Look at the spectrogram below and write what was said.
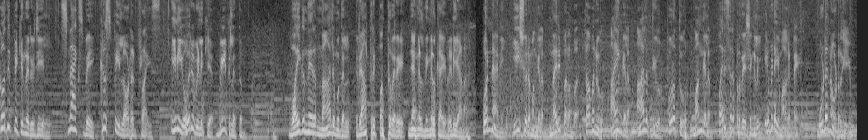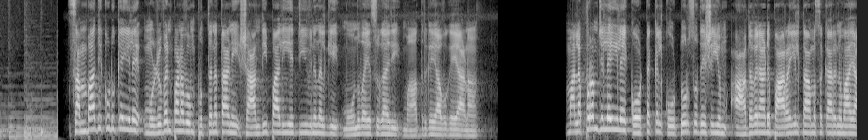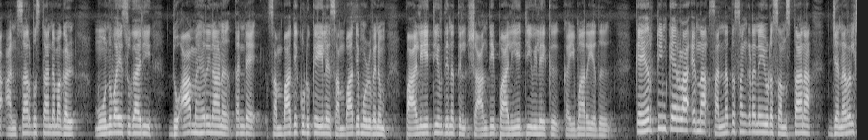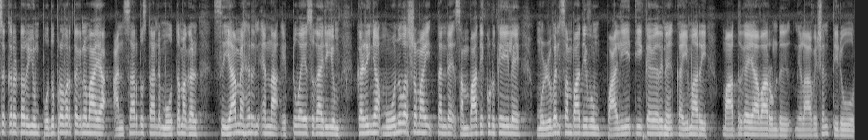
കൊതിപ്പിക്കുന്ന രുചിയിൽ സ്നാക്സ് ബേ crispy loaded fries. ഇനി ഒരു വിളിക്ക് വീട്ടിലെത്തും. വൈകുന്നേരം നാല് മുതൽ രാത്രി പത്ത് വരെ ഞങ്ങൾ നിങ്ങൾക്കായി റെഡിയാണ്. പൊന്നാനി ഈശ്വരമംഗലം നരിപ്പറമ്പ് തവനൂർ അയങ്കലം ആലത്തിയൂർ പുറത്തൂർ മംഗലം പരിസര പ്രദേശങ്ങളിൽ എവിടെയുമാകട്ടെ. ഉടൻ ഓർഡർ ചെയ്യും. സമ്പാദ്യക്കുടുക്കയിലെ മുഴുവൻ പണവും പുത്തനത്താണി ശാന്തി പാലിയേറ്റീവിന് നൽകി മൂന്ന് വയസ്സുകാരി മാതൃകയാവുകയാണ്. മലപ്പുറം ജില്ലയിലെ കോട്ടക്കൽ കൂട്ടൂർ സ്വദേശിയും ആദവനാട് പാറയിൽ താമസക്കാരനുമായ അൻസാർ ബുസ്താന്റെ മകൾ മൂന്ന് വയസ്സുകാരി ദുആ മെഹറിനാണ് തന്റെ സമ്പാദ്യ കുടുക്കയിലെ സമ്പാദ്യം മുഴുവനും പാലിയേറ്റീവ് ദിനത്തിൽ ശാന്തി പാലിയേറ്റീവിലേക്ക് കൈമാറിയത്. കെയർ ടീം കേരള എന്ന സന്നദ്ധ സംഘടനയുടെ സംസ്ഥാന ജനറൽ സെക്രട്ടറിയും പൊതുപ്രവർത്തകനുമായ അൻസാർ ബുസ്താന്റെ മൂത്ത മകൾ സിയ മെഹറിൻ എന്ന എട്ടു വയസ്സുകാരിയും കഴിഞ്ഞ മൂന്ന് വർഷമായി തന്റെ സമ്പാദ്യക്കുടുക്കയിലെ മുഴുവൻ സമ്പാദ്യവും പാലിയേറ്റീവ് കെയറിന് കൈമാറി മാതൃകയാവാറുണ്ട്. നിളാവിഷൻ തിരൂർ.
